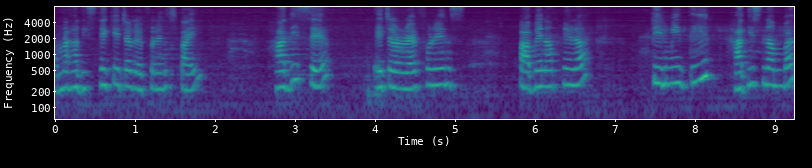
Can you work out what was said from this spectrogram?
আমরা হাদিস থেকে এটা রেফারেন্স পাই। হাদিসে এটার রেফারেন্স পাবেন আপনারা। তিরমিতির হাদিস number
